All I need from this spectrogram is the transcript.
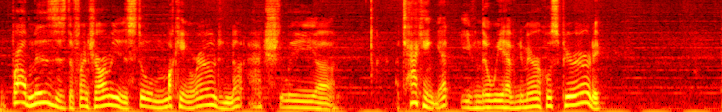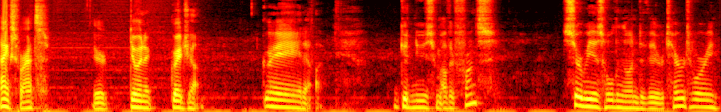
The problem is, is the French army is still mucking around and not actually uh, attacking yet, even though we have numerical superiority. Thanks, France. You're doing a great job. Great ally. Good news from other fronts. Serbia is holding on to their territory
